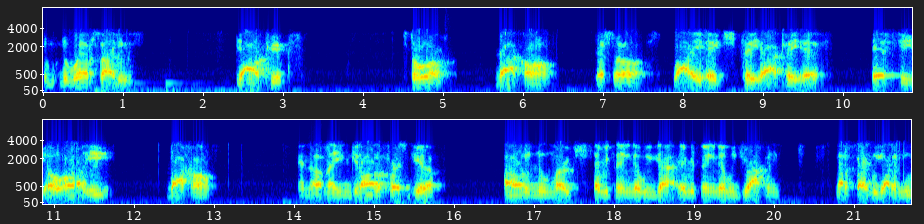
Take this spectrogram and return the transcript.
The, the website is yahkicksstore.com. That's uh, Y A H K I K S S T O R E dot com. And uh, you can get all the fresh gear, all the new merch, everything that we got, everything that we dropping. Matter of fact, we got a new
